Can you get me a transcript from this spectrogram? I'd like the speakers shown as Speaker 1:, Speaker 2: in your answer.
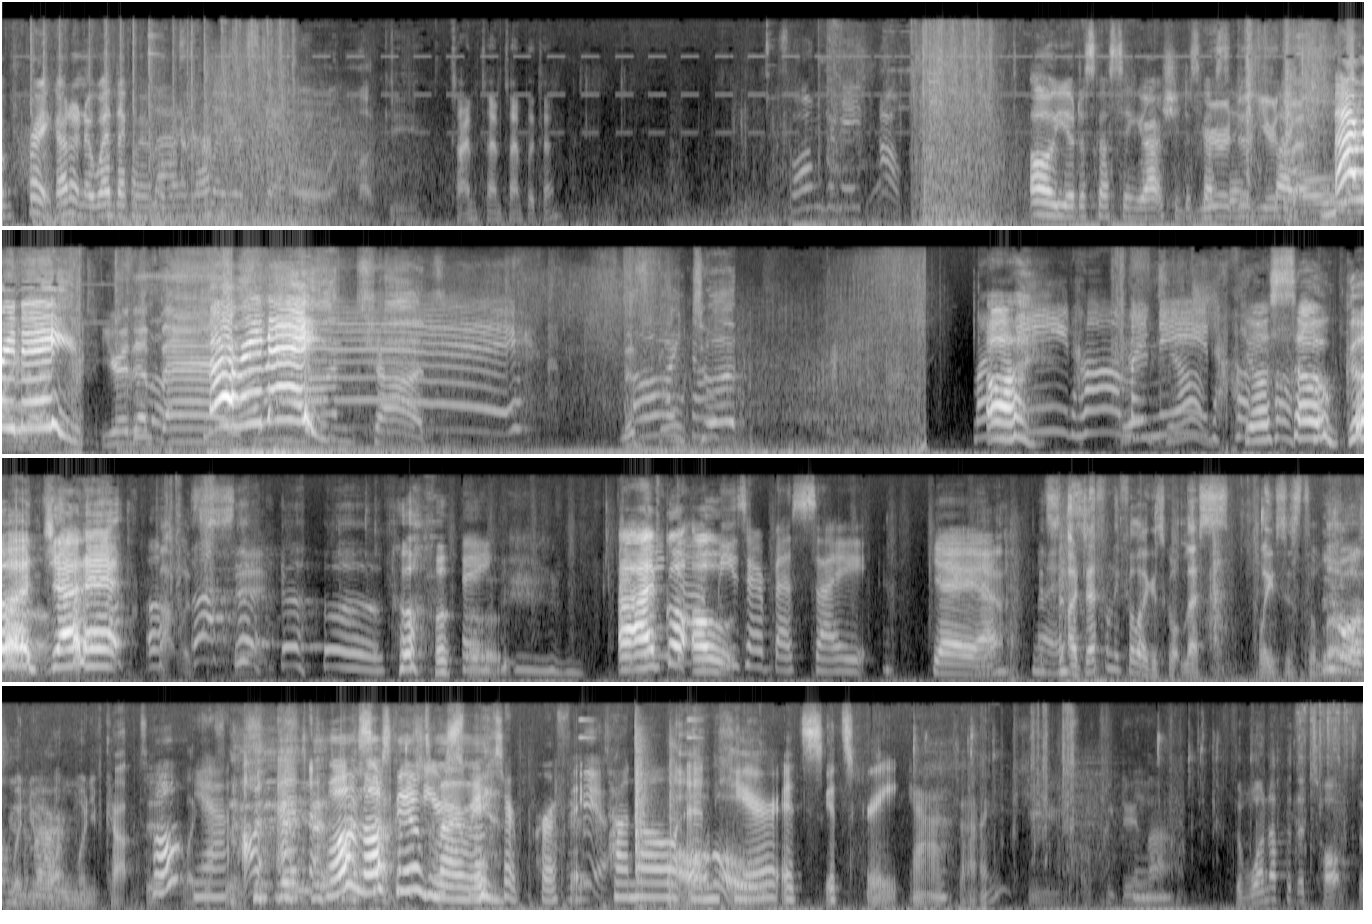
Speaker 1: Oh, frick. I don't know where they're coming from
Speaker 2: Last
Speaker 1: anymore.
Speaker 2: player standing.
Speaker 3: Oh, unlucky.
Speaker 4: Time, time, time, play time.
Speaker 2: Swarm grenade out.
Speaker 1: Oh, you're disgusting. You're actually disgusting.
Speaker 4: the- you're the
Speaker 1: Like,
Speaker 4: best.
Speaker 1: marry me!
Speaker 4: You're the best!
Speaker 1: Marry me!
Speaker 3: One Chad. Let's
Speaker 5: Oh my
Speaker 3: go,
Speaker 5: God.
Speaker 3: Chad.
Speaker 5: My
Speaker 1: Oh.
Speaker 5: need, huh? My
Speaker 2: Good
Speaker 5: need.
Speaker 2: job.
Speaker 1: You're so good, Janet.
Speaker 3: That was sick.
Speaker 5: Thank-
Speaker 1: Uh, I've got ult.
Speaker 5: These are best site.
Speaker 1: Yeah, yeah,
Speaker 3: Yeah.
Speaker 1: yeah. Nice.
Speaker 3: I definitely feel like it's got less places to
Speaker 6: Who
Speaker 3: look
Speaker 6: asked
Speaker 3: when you're when you've capped it.
Speaker 1: Huh?
Speaker 3: Like,
Speaker 5: Yeah.
Speaker 3: it's
Speaker 5: Oh, and
Speaker 1: Well, I'm
Speaker 5: the
Speaker 1: asking him marry me.
Speaker 5: are perfect. Tunnel
Speaker 3: Oh.
Speaker 5: and here, it's it's great. Yeah.
Speaker 3: Thank you. I'll keep doing that. The one up at the top, the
